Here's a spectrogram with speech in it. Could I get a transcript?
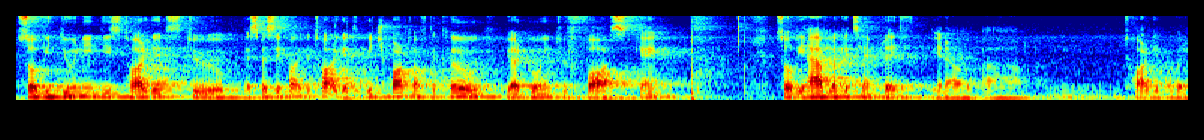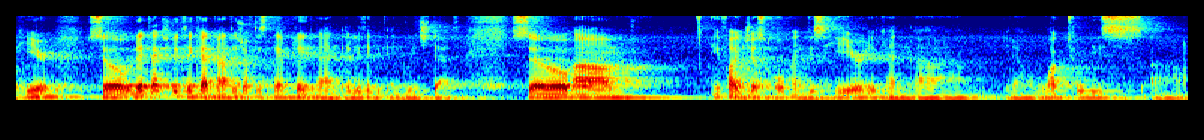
So we do need these targets to specify the target, which part of the code we are going to fuzz, okay? So we have like a template, you know, um, target over here. So let's actually take advantage of this template and a little bit enrich that. So um, if I just open this here, you can, um, you know, walk through this. Um,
